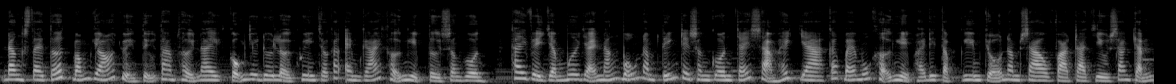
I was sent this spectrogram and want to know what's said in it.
đăng status bóng gió chuyện tiểu tam thời nay cũng như đưa lời khuyên cho các em gái khởi nghiệp từ sân gôn. Thay vì dầm mưa giải nắng 4 năm tiếng trên sân gôn cháy sạm hết da, các bé muốn khởi nghiệp hãy đi tập gym chỗ 5 sao và trà chiều sang chảnh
